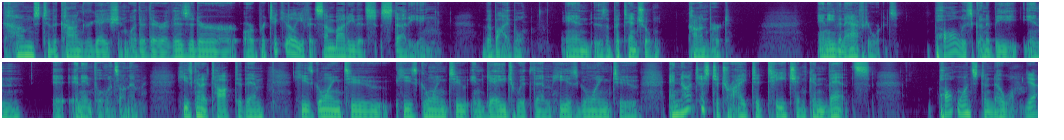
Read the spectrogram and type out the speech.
comes to the congregation, whether they're a visitor or, or particularly if it's somebody that's studying the Bible and is a potential convert, and even afterwards, Paul is going to be in an influence on them. He's going to talk to them. He's going to he's going to engage with them. He is going to and not just to try to teach and convince, Paul wants to know them. Yeah.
